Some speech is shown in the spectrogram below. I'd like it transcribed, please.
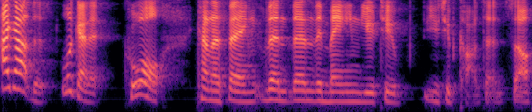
I got this. Look at it. Cool. Kind of thing than than the main YouTube YouTube content. So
